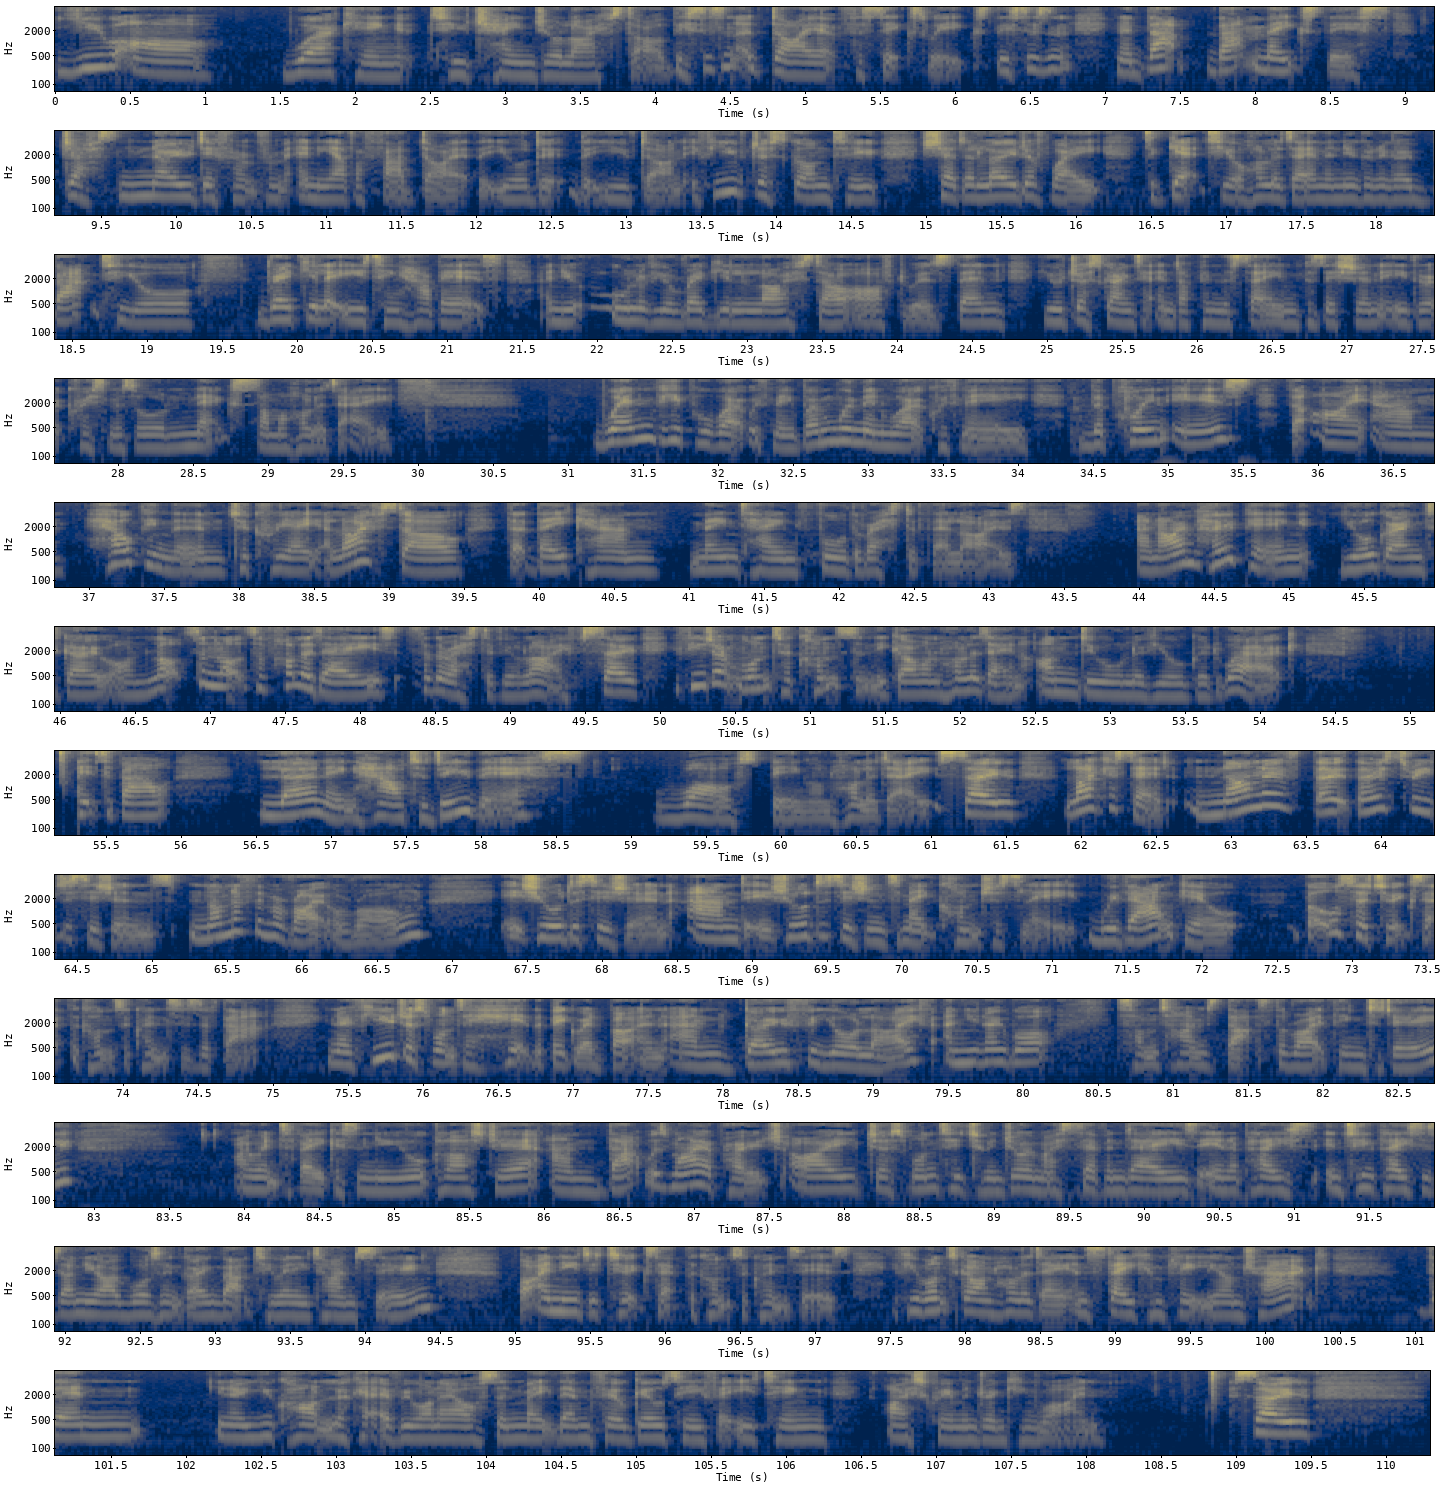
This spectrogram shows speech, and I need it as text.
you are working to change your lifestyle. This isn't a diet for 6 weeks. This isn't, you know, that that makes this just no different from any other fad diet that you're do, that you've done. If you've just gone to shed a load of weight to get to your holiday and then you're going to go back to your regular eating habits and you all of your regular lifestyle afterwards, then you're just going to end up in the same position either at Christmas or next summer holiday when people work with me, when women work with me, the point is that I am helping them to create a lifestyle that they can maintain for the rest of their lives. And I'm hoping you're going to go on lots and lots of holidays for the rest of your life. So if you don't want to constantly go on holiday and undo all of your good work, it's about learning how to do this whilst being on holiday. So, like I said, none of th- those three decisions, none of them are right or wrong. It's your decision, and it's your decision to make consciously without guilt, but also to accept the consequences of that. You know, if you just want to hit the big red button and go for your life, and you know what, sometimes that's the right thing to do I went to Vegas and New York last year, and that was my approach. I just wanted to enjoy my seven days in a place, in two places I knew I wasn't going back to anytime soon, but I needed to accept the consequences. If you want to go on holiday and stay completely on track, then you know, you can't look at everyone else and make them feel guilty for eating ice cream and drinking wine. So,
